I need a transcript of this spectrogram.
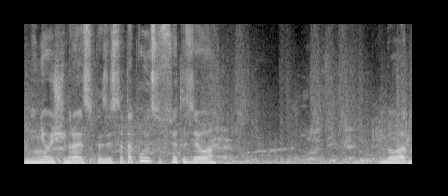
Мне не очень нравится, как здесь атакуется все это дело. Ну ладно.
